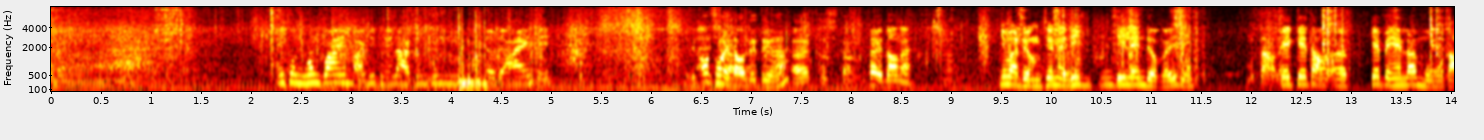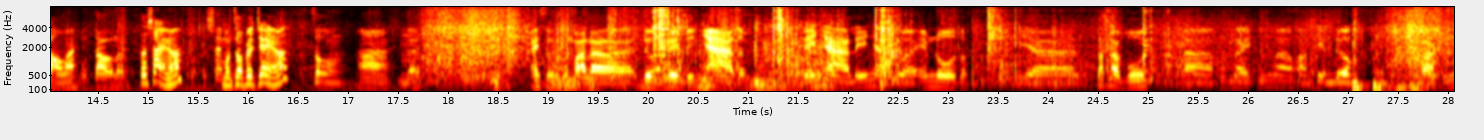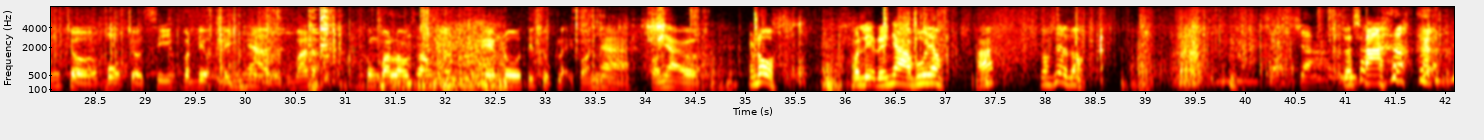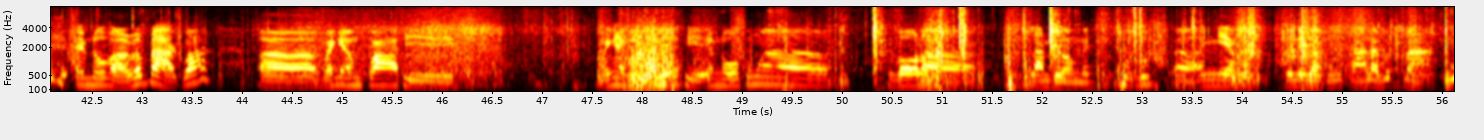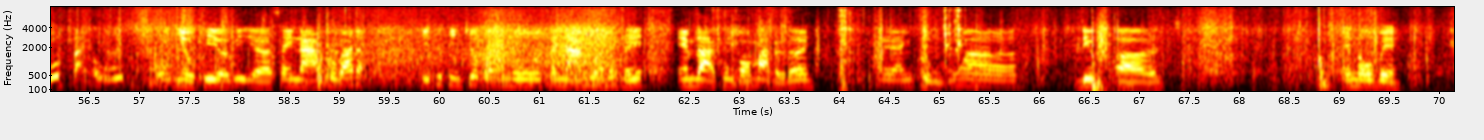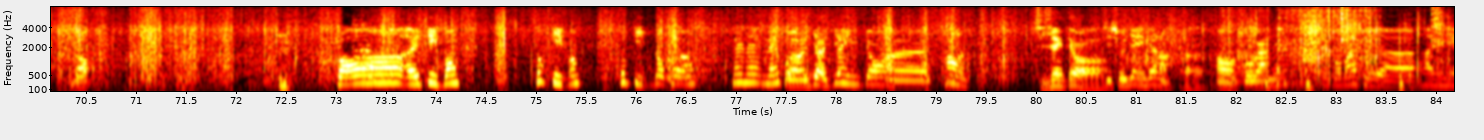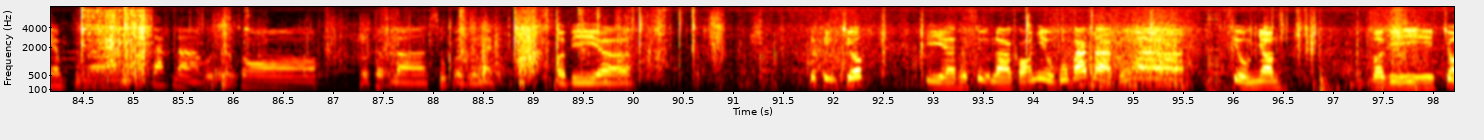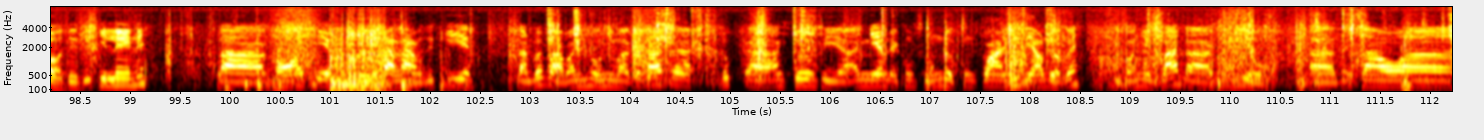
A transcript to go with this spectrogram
này anh không hôm qua em bảo như thế là không không nhờ được ai thế. 어, thôi tao từ từ hả? Ờ, thôi tao tao này. Nhưng mà đường trên này đi đi lên được cái gì? Một tàu cái này. Cái tàu ờ, cái bên là mù tàu mà. Một tàu này. Tao sai nữa một giờ về chạy nữa Rồi à. Đấy. Anh Sùng cũng bảo là đường lên đến nhà rồi. Đến nhà đến nhà của em nô rồi. Thì uh, rất là vui là hôm nay cũng uh, hoàn thiện đường và cũng chở bột chở xi vật liệu đến nhà rồi cô bác ạ không bao lâu sau nữa em nô tiếp tục lại có nhà có nhà ở. Em nô vật liệu đến nhà vui không? Hả? Con sẽ rồi. Rất xa Em nô bảo vất vả quá. À, Mấy ngày hôm qua thì Mấy ngày vừa rồi ấy, thì em nô cũng uh, Do là làm đường này Phụ giúp uh, anh em. Cho nên là cũng khá là vất vả. Út tại út. Nhiều khi bị uh, say nám cô bác ạ Ý thức tin trước là em nô say nám Nhưng mà lúc đấy em già không có mặt ở đây. Nên anh Sùng cũng uh, Điêu uh, Em nô về đó. Có ấy kịp không? Xúc kịp không? Xúc kịp được không? Nếu nếu nếu của giờ dành cho uh, Chỉ danh tiêu hả? chỉ số dành thế nào Ờ. Ờ cố gắng nhé. Thế cô bác thì uh, hai anh em cũng đã tác là hỗ trợ cho hỗ trợ là xúc ở dưới này bởi vì uh, trước phim trước thì uh, thật sự là có nhiều cô bác là cũng uh, hiểu nhầm. Bởi vì chở từ dưới kia lên ấy là có chị em thấy là làm ở dưới kia làm vất vả bao nhiêu. Nhưng mà các bác lúc ăn cơm thì anh em lại không xuống được không quay video được ấy. Thì có nhiều bác là không hiểu à, tại sao à,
